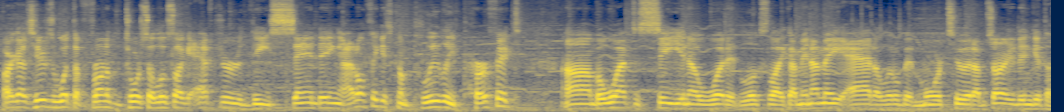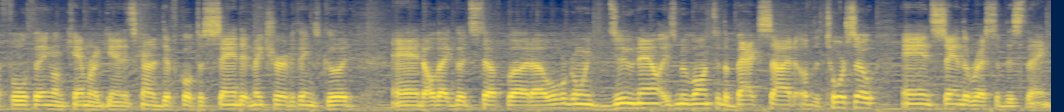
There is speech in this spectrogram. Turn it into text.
Alright guys, here's what the front of the torso looks like after the sanding. I don't think it's completely perfect, um, but we'll have to see, you know, what it looks like. I mean, I may add a little bit more to it. I'm sorry I didn't get the full thing on camera again. It's kind of difficult to sand it, make sure everything's good and all that good stuff. But uh, what we're going to do now is move on to the back side of the torso and sand the rest of this thing.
